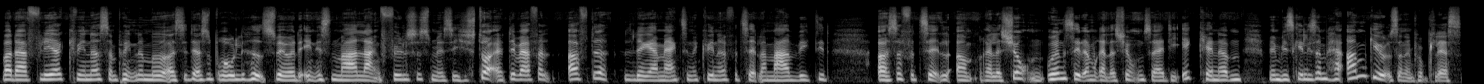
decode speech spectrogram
Hvor der er flere kvinder, som på en eller anden måde, også i deres sproglighed, svæver det ind i sådan en meget lang følelsesmæssig historie. Det er i hvert fald ofte, lægger jeg mærke til, når kvinder fortæller meget vigtigt, også at fortælle om relationen. Uanset om relationen så er, at de ikke kender dem, men vi skal ligesom have omgivelserne på plads.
